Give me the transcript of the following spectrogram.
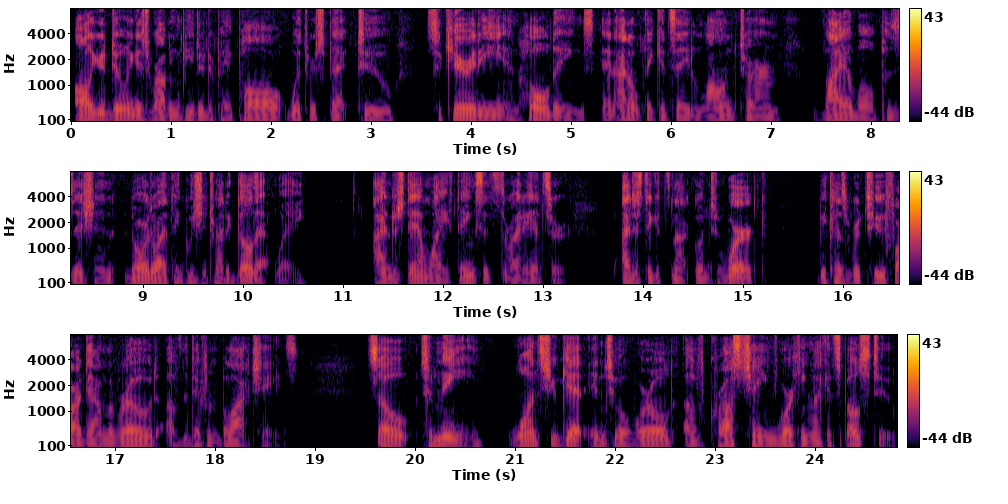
all you're doing is robbing Peter to pay Paul with respect to security and holdings. And I don't think it's a long term viable position, nor do I think we should try to go that way. I understand why he thinks it's the right answer. I just think it's not going to work because we're too far down the road of the different blockchains. So to me, once you get into a world of cross chain working like it's supposed to,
